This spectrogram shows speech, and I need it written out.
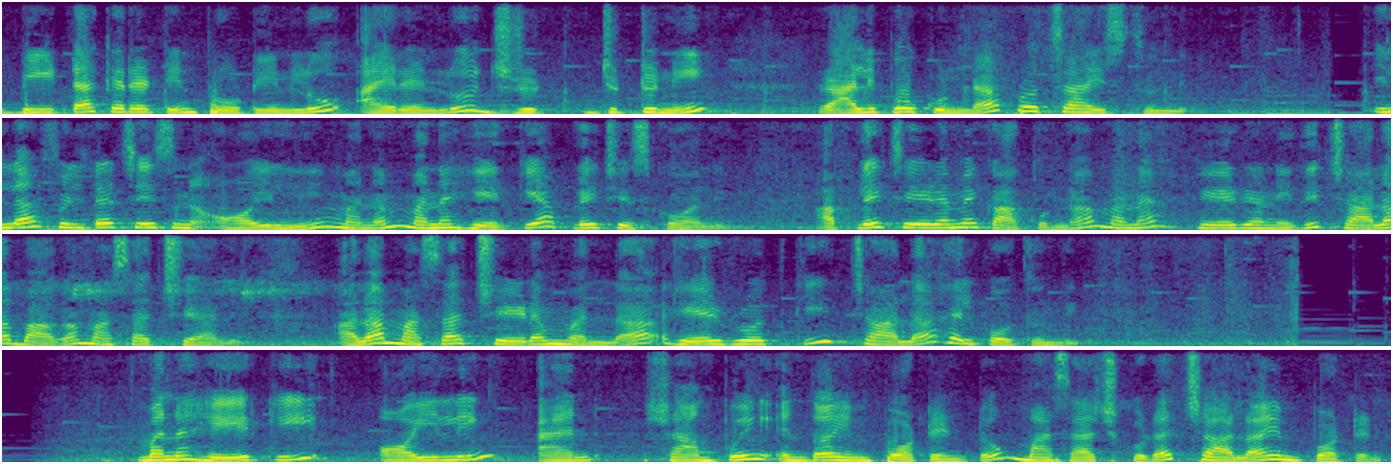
బీటా కెరటిన్ ప్రోటీన్లు ఐరన్లు జుట్టుని రాలిపోకుండా ప్రోత్సహిస్తుంది. ఇలా ఫిల్టర్ చేసిన ఆయిల్ని మనం మన హెయిర్కి అప్లై చేసుకోవాలి. అప్లై చేయడమే కాకుండా మన హెయిర్ అనేది చాలా బాగా మసాజ్ చేయాలి. అలా మసాజ్ చేయడం వల్ల హెయిర్ గ్రోత్కి చాలా హెల్ప్ అవుతుంది. మన హెయిర్కి ఆయిలింగ్ అండ్ షాంపూయింగ్ ఎంతో ఇంపార్టెంటో మసాజ్ కూడా చాలా ఇంపార్టెంట్.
